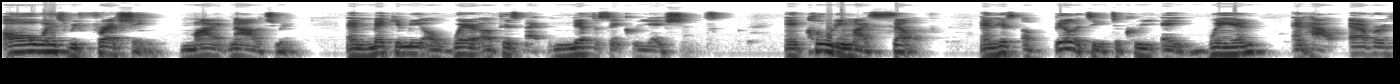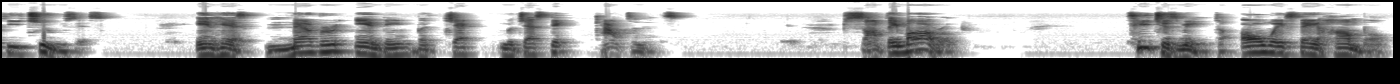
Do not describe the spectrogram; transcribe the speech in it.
Always refreshing my acknowledgement and making me aware of his magnificent creations, including myself and his ability to create when and however he chooses. In his never ending majestic countenance. Something borrowed teaches me to always stay humble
